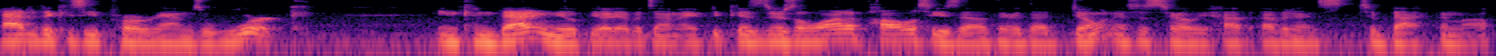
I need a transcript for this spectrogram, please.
advocacy programs work in combating the opioid epidemic because there's a lot of policies out there that don't necessarily have evidence to back them up,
